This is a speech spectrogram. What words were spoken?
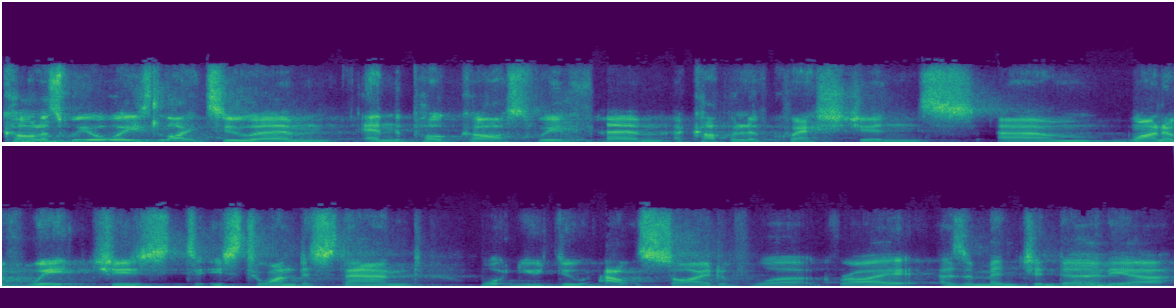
Carlos, we always like to um, end the podcast with um, a couple of questions. Um, one of which is to, is to understand what you do outside of work, right? As I mentioned earlier,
